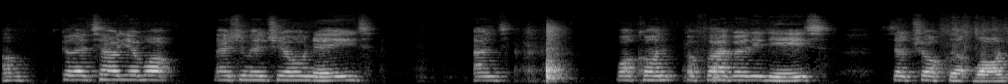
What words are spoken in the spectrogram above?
I'm going to tell you what measurements you'll need and what kind of flavour it is. It's a chocolate one.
